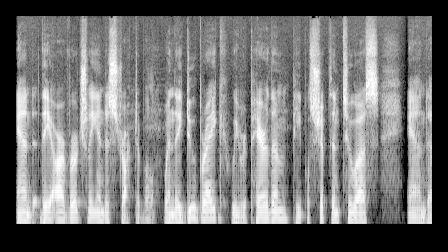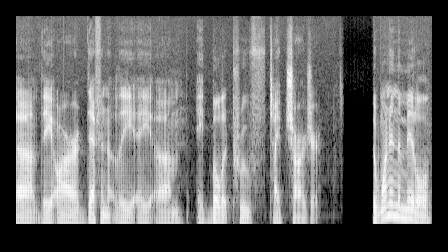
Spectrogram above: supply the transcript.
And they are virtually indestructible. When they do break, we repair them. People ship them to us, and uh, they are definitely a um, a bulletproof type charger. The one in the middle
